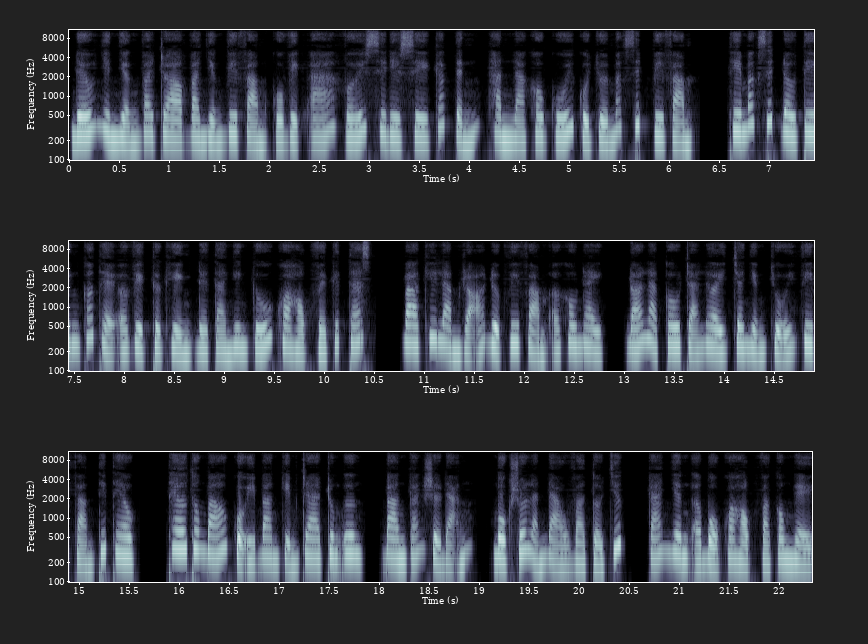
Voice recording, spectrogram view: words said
Nếu nhìn nhận vai trò và những vi phạm của Việt Á với CDC các tỉnh thành là khâu cuối của chuỗi mắc xích vi phạm, thì mắc xích đầu tiên có thể ở việc thực hiện đề tài nghiên cứu khoa học về kit test. Và khi làm rõ được vi phạm ở khâu này, đó là câu trả lời cho những chuỗi vi phạm tiếp theo. Theo thông báo của Ủy ban Kiểm tra Trung ương, Ban Cán sự Đảng, một số lãnh đạo và tổ chức, cá nhân ở Bộ Khoa học và Công nghệ,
